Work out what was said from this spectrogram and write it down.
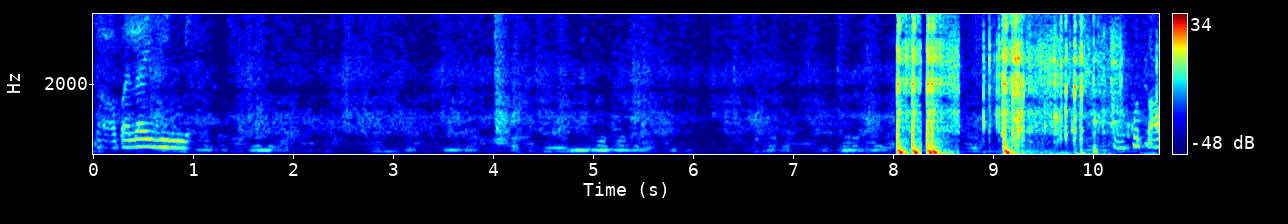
เดี๋ยวเอาไปไล่ยิงเนี่ย คตรเบา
